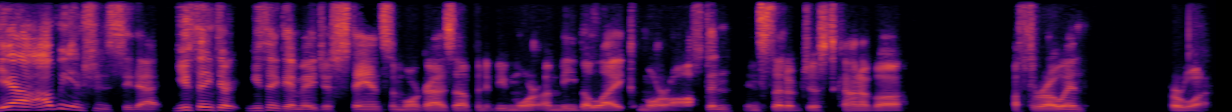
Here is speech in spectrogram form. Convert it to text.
yeah, I'll be interested to see that. You think they you think they may just stand some more guys up and it be more amoeba like more often instead of just kind of a a throw in, or what?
